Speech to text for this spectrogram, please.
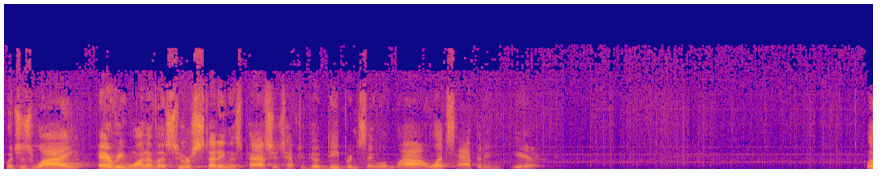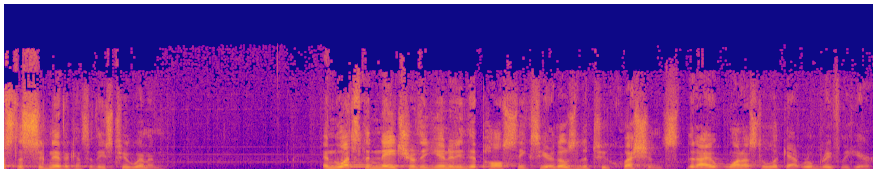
Which is why every one of us who are studying this passage have to go deeper and say, well, wow, what's happening here? What's the significance of these two women? And what's the nature of the unity that Paul seeks here? Those are the two questions that I want us to look at real briefly here.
